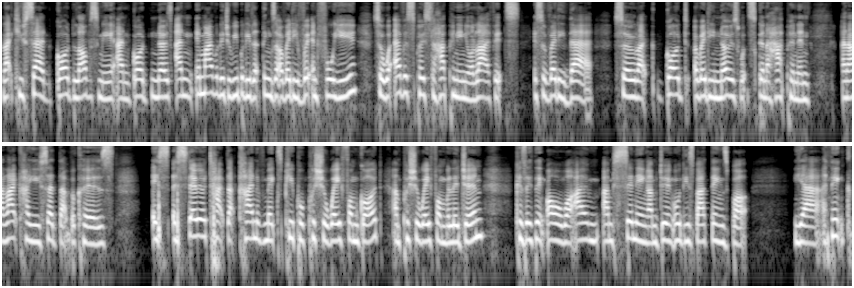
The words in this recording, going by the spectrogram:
like you said, God loves me and God knows. And in my religion, we believe that things are already written for you. So whatever's supposed to happen in your life, it's it's already there. So like God already knows what's gonna happen and and I like how you said that because it's a stereotype that kind of makes people push away from God and push away from religion because they think, oh, well, I'm I'm sinning, I'm doing all these bad things. But yeah, I think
